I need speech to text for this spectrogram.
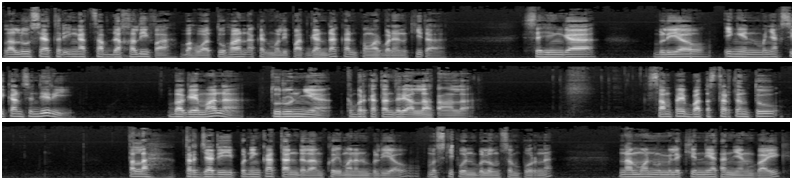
Lalu saya teringat sabda khalifah bahwa Tuhan akan melipat gandakan pengorbanan kita. Sehingga beliau ingin menyaksikan sendiri bagaimana turunnya keberkatan dari Allah Ta'ala. Sampai batas tertentu, telah terjadi peningkatan dalam keimanan beliau, meskipun belum sempurna, namun memiliki niatan yang baik.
